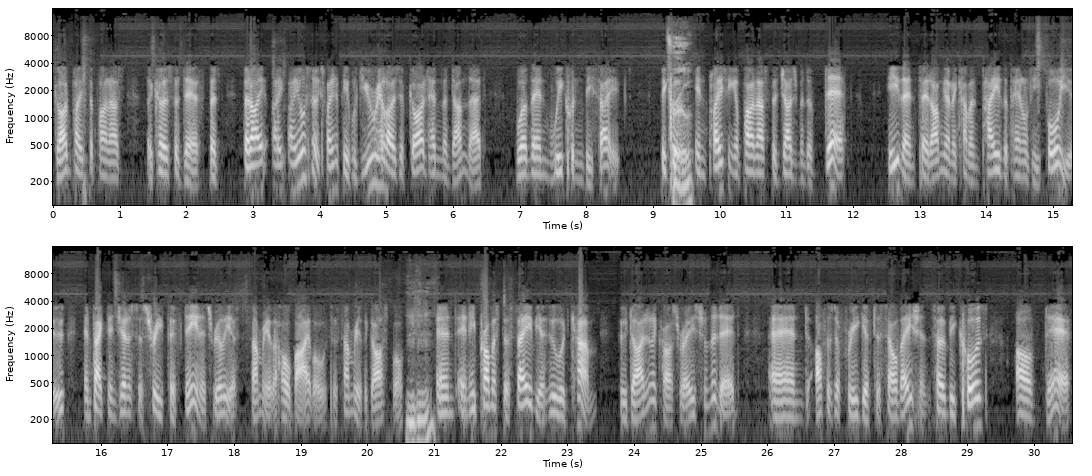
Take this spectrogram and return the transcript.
God placed upon us the curse of death. But but I, I, I also explain to people, do you realize if God hadn't done that, well then we couldn't be saved. Because True. in placing upon us the judgment of death, he then said, I'm going to come and pay the penalty for you. In fact, in Genesis 3.15, it's really a summary of the whole Bible. It's a summary of the gospel. Mhm. And, and he promised a Savior who would come, who died on a cross, raised from the dead, and offers a free gift of salvation. So because of death,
